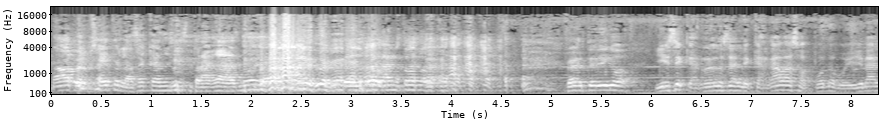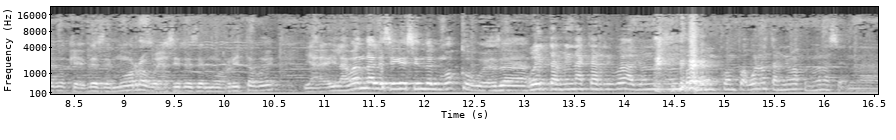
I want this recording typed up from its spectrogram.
No, pero pues ahí te la sacan y dices tragas, ¿no? Ya, Tragan todo. Pero te digo, y ese carnal, o sea, le cagaba su apodo, güey. Era algo que desde morro, güey, así desde morrito, güey. Y, y la banda le sigue siendo el moco, güey. O sea, Güey, también acá arriba había un, un, un compa. Bueno, también iba conmigo en la, se- en la,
